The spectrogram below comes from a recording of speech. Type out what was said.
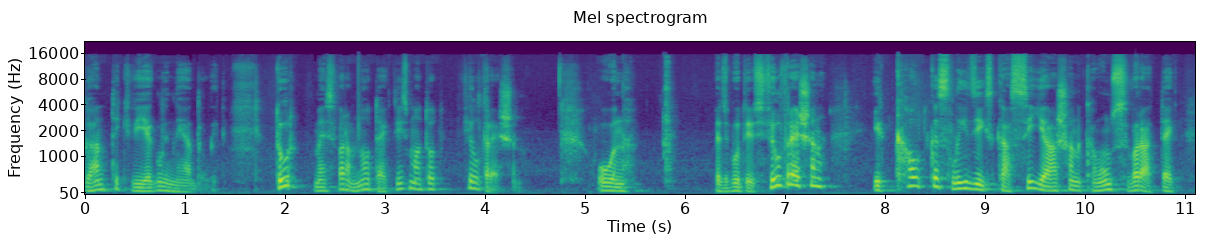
gan tik viegli neatdalīt. Tur mēs varam noteikti izmantot filtrēšanu. Un pēc būtības filtrēšana ir kaut kas līdzīgs kā sijāšana, ka mums varētu teikt,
